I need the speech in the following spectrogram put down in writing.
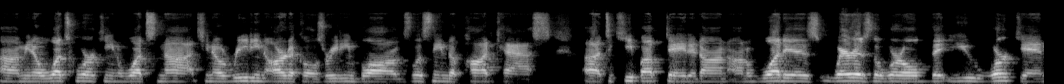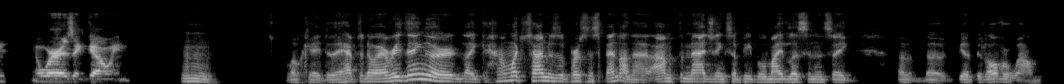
Um, you know what's working what's not you know reading articles reading blogs listening to podcasts uh, to keep updated on on what is where is the world that you work in and where is it going Mm-hmm. Okay. Do they have to know everything, or like how much time does a person spend on that? I'm imagining some people might listen and say, uh, uh, be a bit overwhelmed.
